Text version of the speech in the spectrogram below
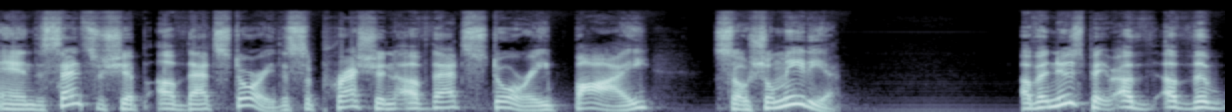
and the censorship of that story, the suppression of that story by social media of a newspaper of, of the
